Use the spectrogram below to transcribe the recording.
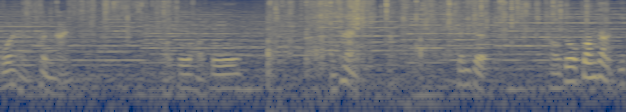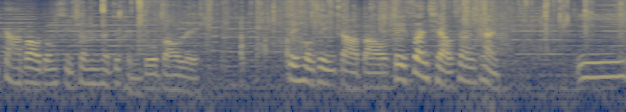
不会很困难。好多好多，你看。真的好多，光这样一大包的东西，算算看就很多包嘞。最后这一大包，所以算起来我算算看，一、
